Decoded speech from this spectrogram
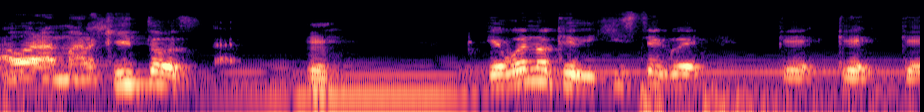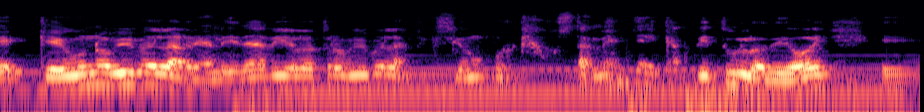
ahora Marquitos, ¿Qué? qué bueno que dijiste, güey, que, que, que, que uno vive la realidad y el otro vive la ficción, porque justamente el capítulo de hoy, eh,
